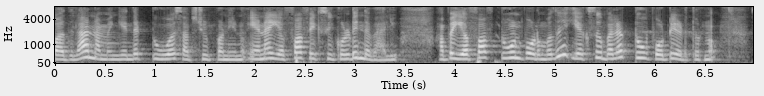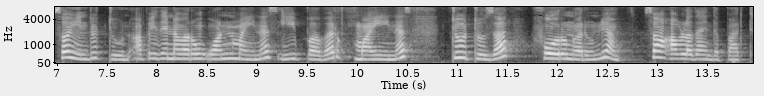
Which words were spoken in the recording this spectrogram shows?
பதிலாக நம்ம இங்கே இந்த டூவை சப்ஸ்டியூட் பண்ணிடணும். ஏன்னா எஃப் ஆஃப் எக்ஸ் ஈக்குவல் இந்த வேல்யூ அப்போ எஃப் ஆஃப் டூன்னு போடும்போது எக்ஸுக்கு பதிலாக டூ போட்டு எடுத்துடணும். ஸோ இன்ட்டு டூன் அப்போ இது என்ன வரும்? One minus e power minus two two சார் ஃபோருன்னு வரும் இல்லையா? ஸோ அவ்வளோதான் இந்த பார்ட்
